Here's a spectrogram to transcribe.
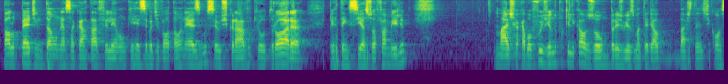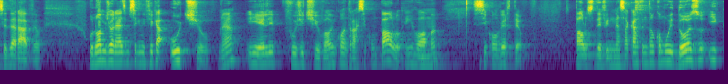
Paulo pede então nessa carta a Filemon que receba de volta Onésimo, seu escravo, que outrora pertencia à sua família, mas que acabou fugindo porque lhe causou um prejuízo material bastante considerável. O nome de Onésimo significa útil, né? e ele, fugitivo, ao encontrar-se com Paulo em Roma, se converteu. Paulo se define nessa carta então como idoso e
